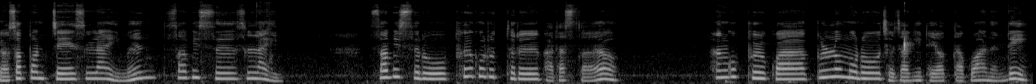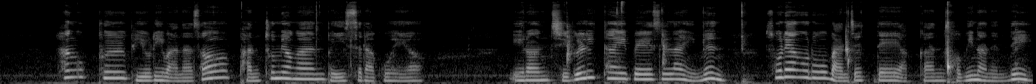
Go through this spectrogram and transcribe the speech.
여섯 번째 슬라임은 서비스 슬라임. 서비스로 풀그루트를 받았어요. 한국풀과 뿔룸으로 제작이 되었다고 하는데 한국풀 비율이 많아서 반투명한 베이스라고 해요. 이런 지글리 타입의 슬라임은 소량으로 만질 때 약간 겁이 나는데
